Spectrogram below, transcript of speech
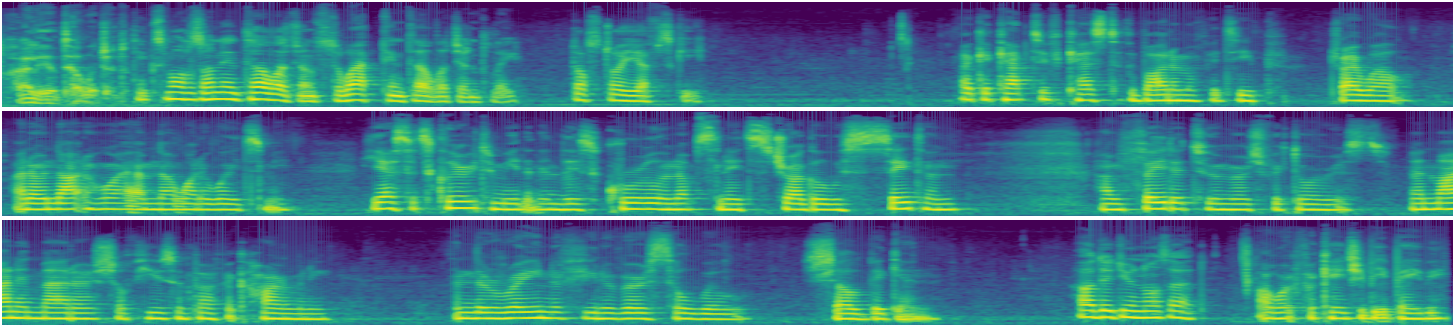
highly intelligent. it Takes more than intelligence to act intelligently. Dostoevsky. Like a captive cast to the bottom of a deep, dry well. I know not who I am, not what awaits me. Yes, it's clear to me that in this cruel and obstinate struggle with Satan, I'm fated to emerge victorious, and mind and matter shall fuse in perfect harmony, and the reign of universal will shall begin. How did you know that? I work for KGB, baby.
